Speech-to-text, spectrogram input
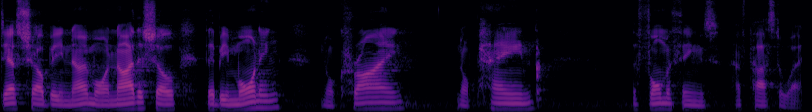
Death shall be no more, neither shall there be mourning, nor crying, nor pain. The former things have passed away.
